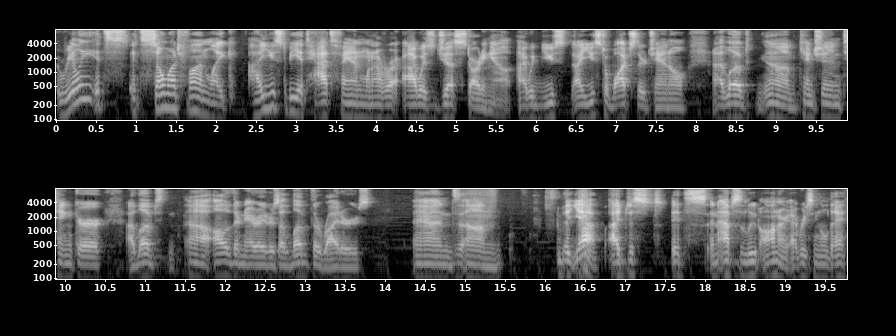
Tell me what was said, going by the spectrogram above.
really, it's it's so much fun. Like I used to be a Tats fan whenever I was just starting out. I would use I used to watch their channel. I loved um, Kenshin, Tinker. I loved uh, all of their narrators. I loved their writers, and um, but yeah, I just it's an absolute honor every single day.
